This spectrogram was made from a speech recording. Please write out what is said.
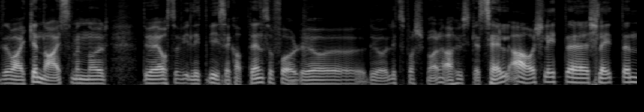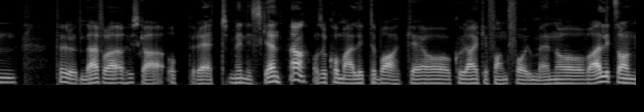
det var ikke nice, men når du er også litt visekaptein, så får du jo, du jo litt spørsmål. Jeg husker selv jeg har slitt, slitt sleit den perioden der, for jeg husker jeg opererte menisken. Ja. Og så kom jeg litt tilbake, og hvor jeg ikke fant formen. Og var litt sånn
